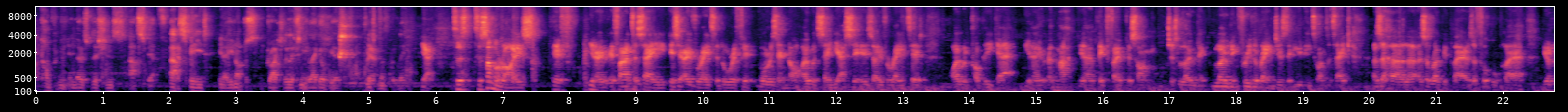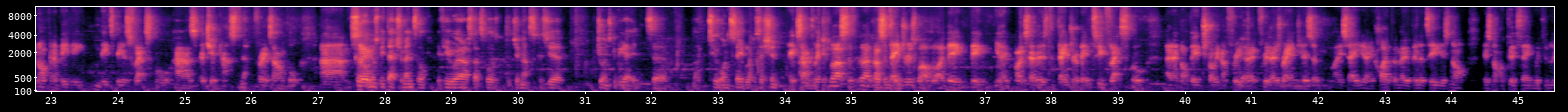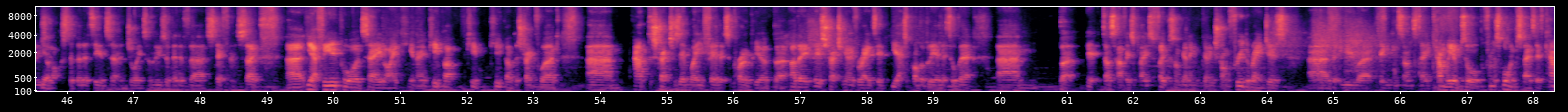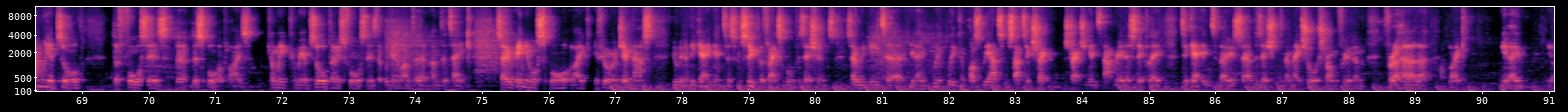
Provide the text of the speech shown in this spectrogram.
confident in those positions at, sp- at speed. You know, you're not just gradually lifting your leg up, you're lifting them quickly. Yeah. To, to summarize, if you know, if I had to say, is it overrated or if it or is it not, I would say yes, it is overrated. I would probably get you know a ma- you know big focus on just loading, loading through the ranges that you need to undertake as a hurler, as a rugby player, as a football player. You're not going to be need, to be as flexible as a gymnast, No. for example. Um, So it almost be detrimental if you were as flexible as the gymnast because your joints could be getting to like too unstable a position. Exactly. Well, that's the that, that's the danger as well. Like being being you know, like I said, there's the danger of being too flexible and then not being strong enough through the, through those ranges. And like I say, you know, hypermobility is not is not a good thing. We can lose a lot of stability in certain joints and lose a bit of uh, stiffness. So, uh, yeah, for you, Paul, I'd say like you know, keep up keep keep up the strength work. Um, add the stretches in where you feel it's appropriate. But are they is stretching overrated? Yes, probably a little bit. Um, but it does have its place. Focus on getting getting strong through the ranges uh, that you uh, need to undertake. Can we absorb, from a sporting perspective, can we absorb the forces that the sport applies? Can we can we absorb those forces that we're going to under, undertake? So in your sport, like if you're a gymnast, you're going to be getting into some super flexible positions. So we need to, you know, we, we can possibly add some static stre- stretching into that realistically to get into those uh, positions and make sure we're strong through them. For a hurler, like you know,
